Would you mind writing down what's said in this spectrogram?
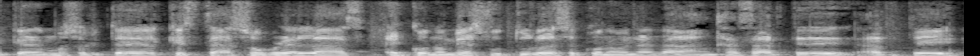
platicaremos ahorita que está sobre las economías futuras, economías naranjas, arte, arte,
